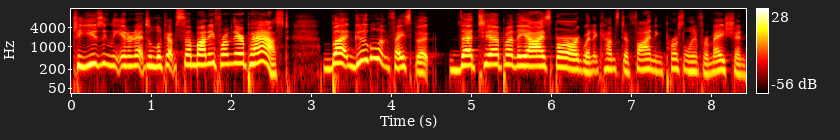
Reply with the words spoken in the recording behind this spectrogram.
to using the internet to look up somebody from their past. But Google and Facebook, the tip of the iceberg when it comes to finding personal information.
